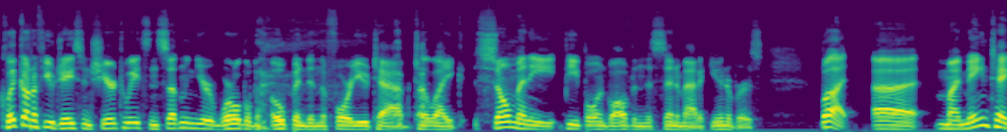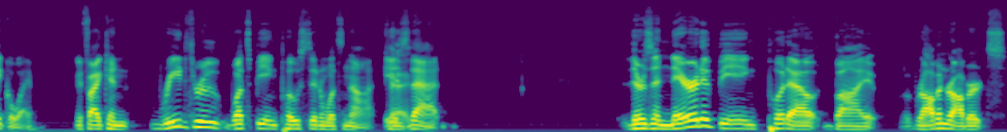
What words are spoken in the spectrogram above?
Click on a few Jason Scheer tweets, and suddenly your world will be opened in the For You tab to like so many people involved in the cinematic universe. But uh, my main takeaway, if I can read through what's being posted and what's not, is that there's a narrative being put out by Robin Roberts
